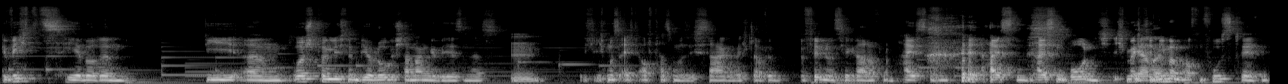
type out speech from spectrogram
Gewichtsheberin, die ähm, ursprünglich ein biologischer Mann gewesen ist. Hm. Ich, ich muss echt aufpassen, was ich sage, weil ich glaube, wir befinden uns hier gerade auf einem heißen, heißen, heißen Boden. Ich, ich möchte Ja, niemandem auf den Fuß treten.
